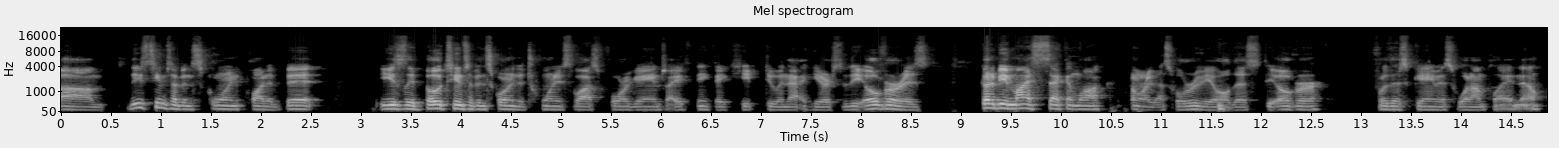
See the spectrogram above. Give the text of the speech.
Um, these teams have been scoring quite a bit. easily. Both teams have been scoring the 20s the last four games. I think they keep doing that here. So the over is going to be my second lock. Don't worry, guys. We'll reveal all this. The over for this game is what I'm playing now.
